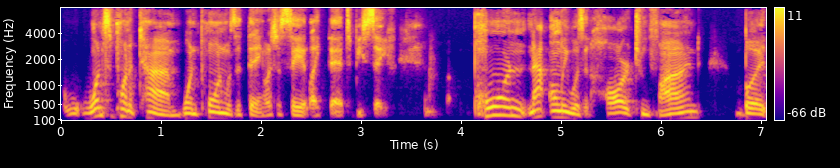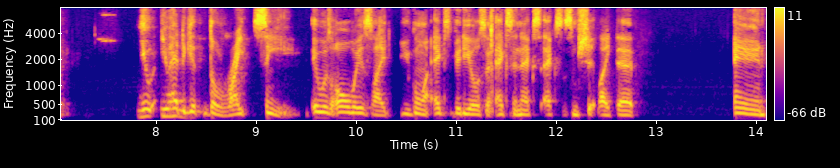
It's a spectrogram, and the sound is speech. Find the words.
once upon a time, when porn was a thing, let's just say it like that to be safe. Porn, not only was it hard to find, but you you had to get the right scene. It was always like you go on X videos and X and X X or some shit like that. And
